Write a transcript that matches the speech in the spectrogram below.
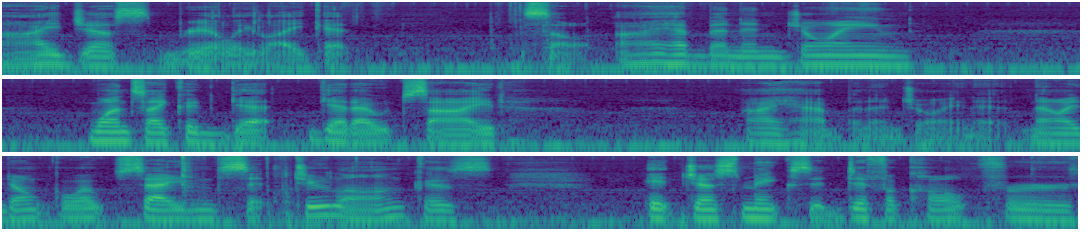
I just really like it. So I have been enjoying once I could get get outside I have been enjoying it. Now I don't go outside and sit too long because it just makes it difficult for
